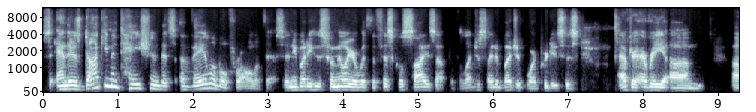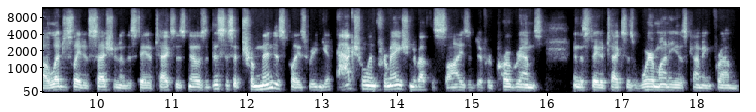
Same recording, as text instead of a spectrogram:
So, and there's documentation that's available for all of this. Anybody who's familiar with the fiscal size up that the Legislative Budget Board produces after every um, uh, legislative session in the state of Texas knows that this is a tremendous place where you can get actual information about the size of different programs in the state of Texas, where money is coming from.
